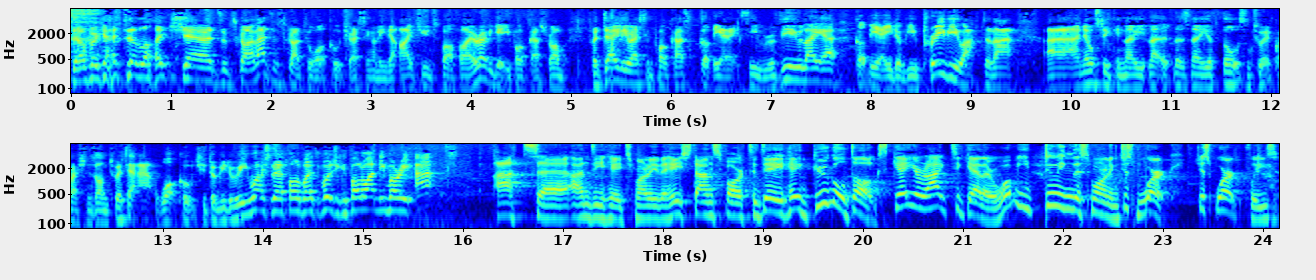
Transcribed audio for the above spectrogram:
Don't forget to like, share, and subscribe. And subscribe to What Culture Wrestling on either iTunes, Spotify, or wherever you get your podcasts from. For daily wrestling podcasts, got the NXT review later, got the AW preview after that. Uh, and also, you can know, let, let, us know your thoughts and Twitter questions on Twitter at What Culture WWE. Watch there, follow both of us. You can follow Andy Murray at at uh, Andy H. Murray. The H stands for today. Hey, Google Docs, get your act together. What were you doing this morning? Just work. Just work, please.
